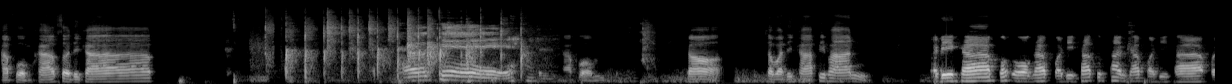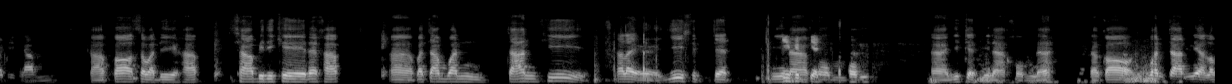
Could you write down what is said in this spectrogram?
ครับผมครับ สวัสดีครับ โอเค ครับผม ก็สวัสดีครับพี่พันธ์สวัสดีครับโค้ชโอครับสวัสดีครับทุกท่านครับสวัสดีครับสวัสดีครับครับ ก็สวัสดีครับ ชาว BDK นะครับอ่าประจำวันจันทร์ที่เท่าไหร่เอ่ย27มีนาคม27ผม อ่า27 มีนาคมนะ แล้วก็ทุกวันจันทร์เนี่ยเรา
